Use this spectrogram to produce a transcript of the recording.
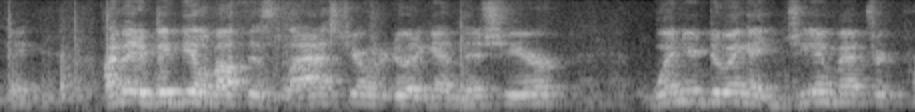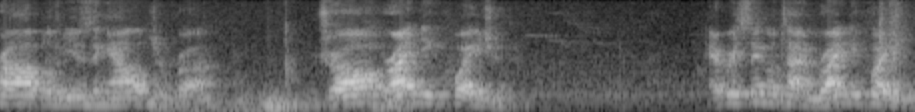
Okay? I made a big deal about this last year. I'm going to do it again this year. When you're doing a geometric problem using algebra, draw, write an equation. Every single time, write an equation.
